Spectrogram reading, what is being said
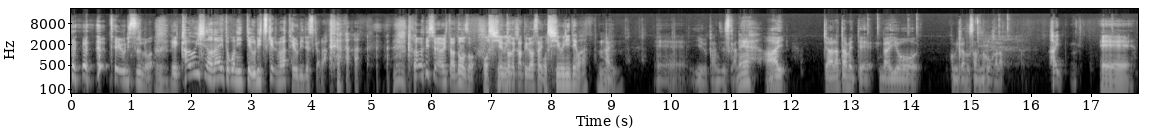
らね。手売りするのは、えー買う意思のないところに行って売りつけるのが手売りですから。買う意思のある人はどうぞネットで買ってください。押し売りでは、うん。はい。えーいう感じですかね。はい。じゃあ改めて概要をコミカドさんの方から。はい。えー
